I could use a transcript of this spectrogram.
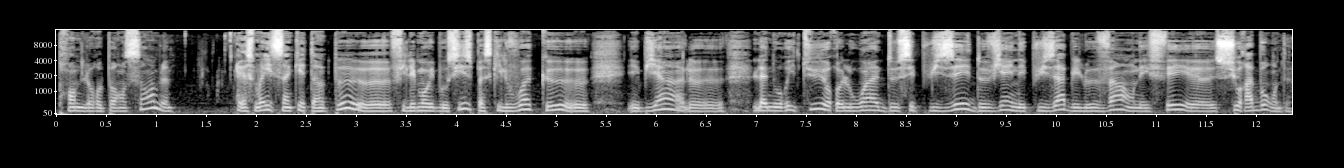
prendre le repas ensemble. Et à ce moment, il s'inquiète un peu, euh, Philémon et Baucis, parce qu'il voit que, euh, eh bien, le, la nourriture, loin de s'épuiser, devient inépuisable et le vin, en effet, euh, surabonde.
